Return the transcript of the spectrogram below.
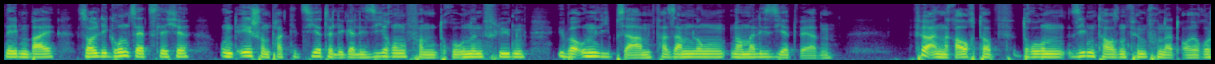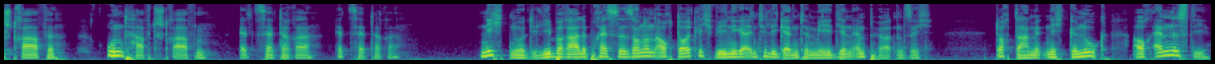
Nebenbei soll die grundsätzliche und eh schon praktizierte Legalisierung von Drohnenflügen über unliebsamen Versammlungen normalisiert werden. Für einen Rauchtopf drohen 7500 Euro Strafe und Haftstrafen etc. etc. Nicht nur die liberale Presse, sondern auch deutlich weniger intelligente Medien empörten sich. Doch damit nicht genug. Auch Amnesty,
